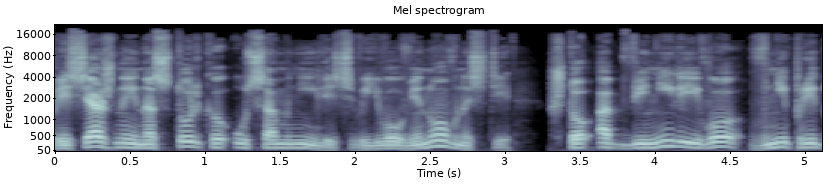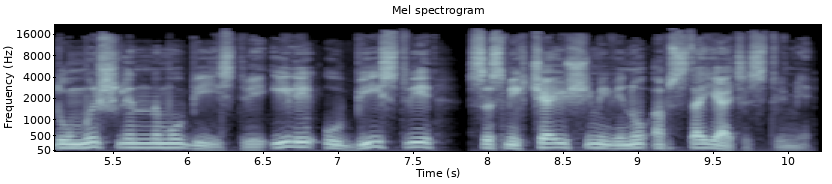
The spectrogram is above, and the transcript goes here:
присяжные настолько усомнились в его виновности, что обвинили его в непредумышленном убийстве или убийстве со смягчающими вину обстоятельствами,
